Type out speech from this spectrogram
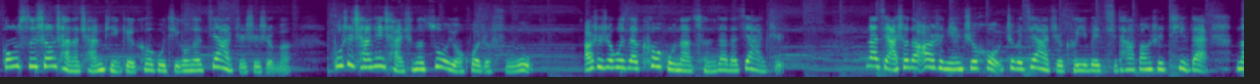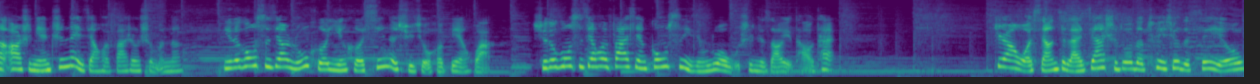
公司生产的产品给客户提供的价值是什么？不是产品产生的作用或者服务，而是这会在客户那存在的价值。那假设到二十年之后，这个价值可以被其他方式替代，那二十年之内将会发生什么呢？你的公司将如何迎合新的需求和变化？许多公司将会发现公司已经落伍，甚至早已淘汰。这让我想起来嘉实多的退休的 CEO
